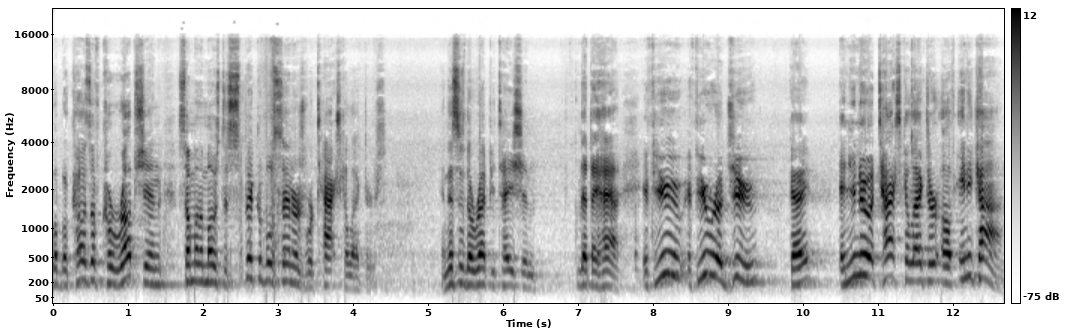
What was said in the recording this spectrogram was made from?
but because of corruption, some of the most despicable sinners were tax collectors. And this is the reputation that they had. If you if you were a Jew, okay, and you knew a tax collector of any kind,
